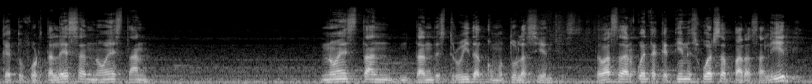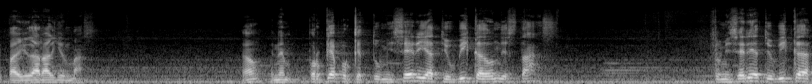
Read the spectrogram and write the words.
que tu fortaleza no es tan no es tan, tan destruida como tú la sientes. Te vas a dar cuenta que tienes fuerza para salir y para ayudar a alguien más. ¿Por qué? Porque tu miseria te ubica donde estás. Tu miseria te ubica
